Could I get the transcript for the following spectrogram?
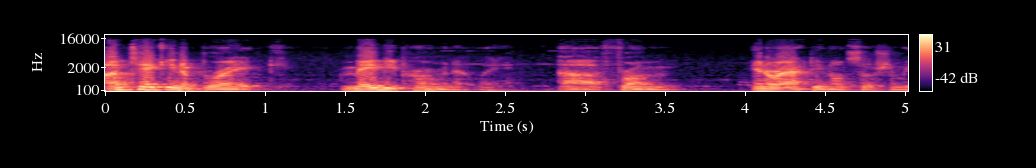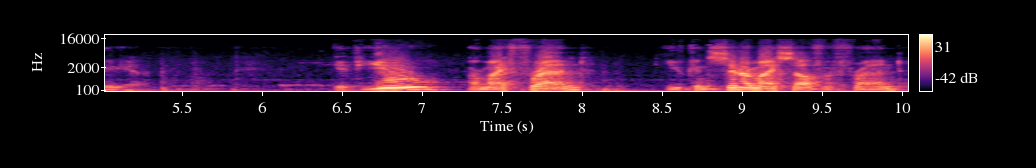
I'm taking a break, maybe permanently, uh, from interacting on social media. If you are my friend, you consider myself a friend,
